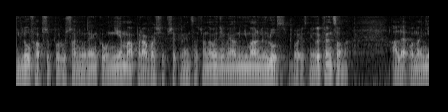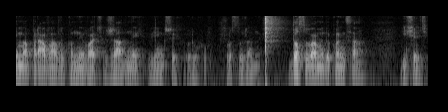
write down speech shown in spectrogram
i lufa przy poruszaniu ręką nie ma prawa się przekręcać. Ona będzie miała minimalny luz, bo jest niedokręcona, ale ona nie ma prawa wykonywać żadnych większych ruchów. Po prostu żadnych. Dosuwamy do końca i siedzi.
